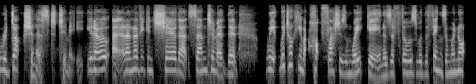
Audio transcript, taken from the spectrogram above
reductionist to me, you know. And I don't know if you can share that sentiment that we, we're talking about hot flashes and weight gain as if those were the things, and we're not.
